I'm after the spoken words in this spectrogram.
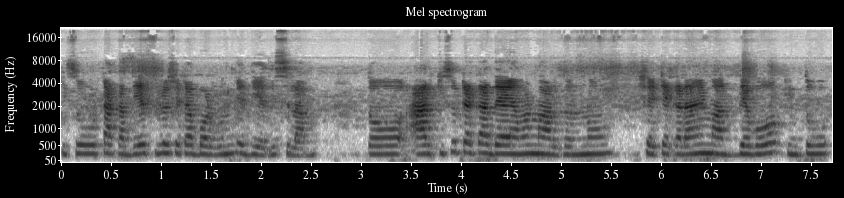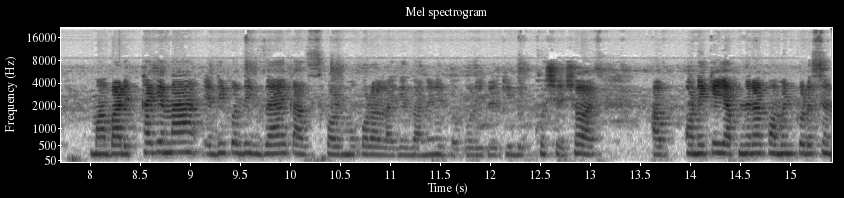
কিছু টাকা দিয়েছিল, সেটা বড় বোনকে দিয়ে দিছিলাম। তো আর কিছু টাকা দেয় আমার মার জন্য। সেই টাকাটা আমি মার দেবো, কিন্তু মা বাড়ির থাকে না, এদিক ওদিক যায়, কাজকর্ম করা লাগে, জানেনই তো, গরিবের কি দুঃখ শেষ হয়। অনেকেই আপনারা কমেন্ট করেছেন,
